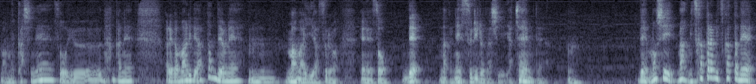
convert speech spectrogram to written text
まあ、昔ね、そういう、なんかね、あれが周りであったんだよね。うん、まあまあいいや、それは。えー、そう。で、なんかね、スリルだし、やっちゃえ、みたいな。うん。で、もし、まあ見つかったら見つかったで、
